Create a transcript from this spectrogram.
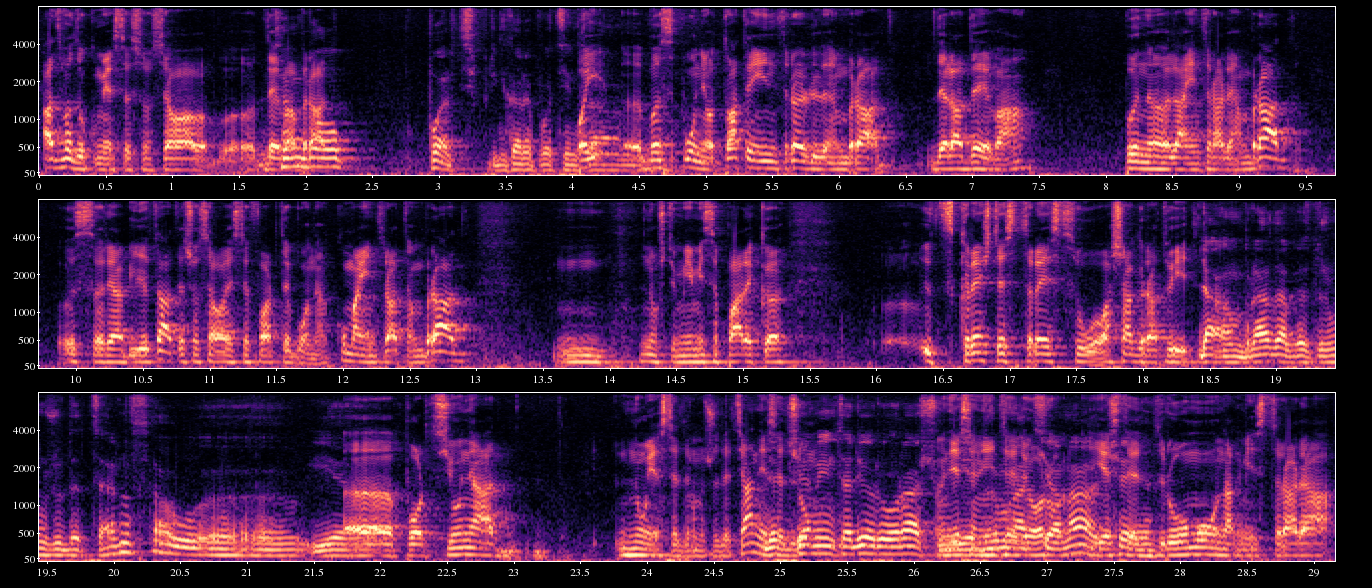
Ați văzut cum este șoseaua uh, Deva Sunt Brad? două părți prin care poți intra. Păi, vă spun eu, toate intrările în Brad, de la Deva până la intrarea în Brad, sunt reabilitate, șoseaua este foarte bună. Cum ai intrat în Brad, m, nu știu, mie mi se pare că uh, îți crește stresul așa gratuit. Da, în Brad aveți drum județean sau uh, e... Uh, porțiunea nu este drum județean, este deci drum, în interiorul orașului, este e în drum interiorul, național, este ce? drumul în administrarea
